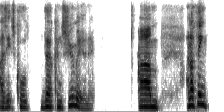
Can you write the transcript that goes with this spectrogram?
as it's called the consumer unit. Um, and I think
